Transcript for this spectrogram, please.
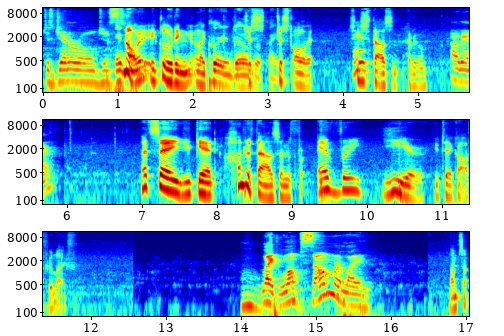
just general, just In- No, including like Including bills, I just just all of it, sixty thousand, everyone. okay. Let's say you get a hundred thousand for every year you take off your life. Like lump sum or like Lump sum.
